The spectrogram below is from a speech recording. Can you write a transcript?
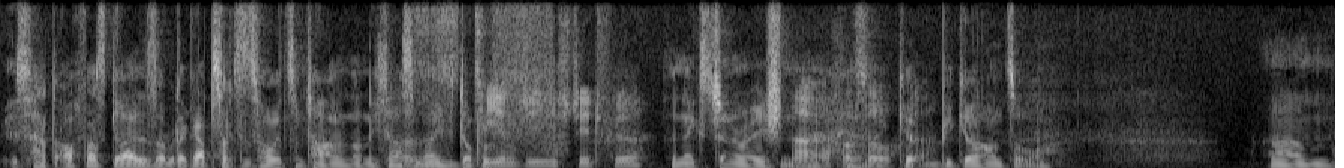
ist, hat auch was Geiles, aber da gab es halt das Horizontale noch nicht. Da hast du Was mal irgendwie ist doppelt TNG steht für. The Next Generation. Ah, ach so, ja, ja. Bigger und so. Ähm,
